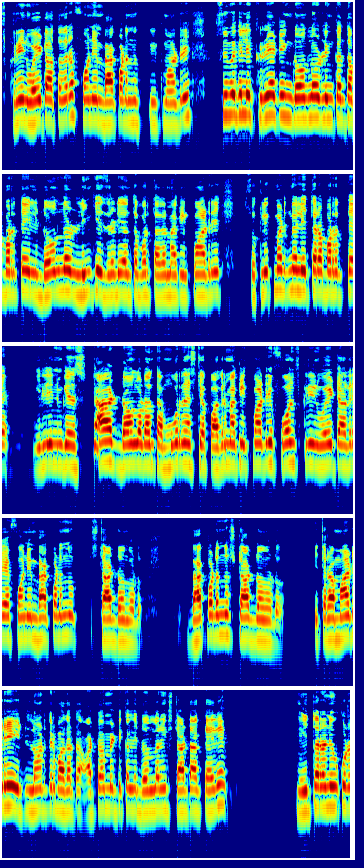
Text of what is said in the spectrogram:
ಸ್ಕ್ರೀನ್ ವೈಟ್ ಆಗ್ತಂದರೆ ಫೋನಿನ ಬ್ಯಾಕ್ ಬಟನ್ ಕ್ಲಿಕ್ ಮಾಡಿರಿ. ಸೊ ಇವಾಗ ಇಲ್ಲಿ ಕ್ರಿಯೇಟಿಂಗ್ ಡೌನ್ಲೋಡ್ ಲಿಂಕ್ ಅಂತ ಬರುತ್ತೆ. ಇಲ್ಲಿ ಡೌನ್ಲೋಡ್ ಲಿಂಕ್ ಇಸ್ ರೆಡಿ ಅಂತ ಬರುತ್ತೆ. ಅದ್ರ ಮೇಲೆ ಕ್ಲಿಕ್ ಮಾಡಿರಿ. ಸೊ ಕ್ಲಿಕ್ ಮಾಡಿದ್ಮೇಲೆ ಈ ಥರ ಬರುತ್ತೆ. ಇಲ್ಲಿ ನಿಮಗೆ ಸ್ಟಾರ್ಟ್ ಡೌನ್ಲೋಡ್ ಅಂತ ಮೂರನೇ ಸ್ಟೆಪ್ ಅದ್ರ ಮೇಲೆ ಕ್ಲಿಕ್ ಮಾಡಿರಿ. ಫೋನ್ ಸ್ಕ್ರೀನ್ ವೈಟ್ ಆದರೆ ಫೋನಿನ ಬ್ಯಾಕ್ ಬಟನ್ನು ಸ್ಟಾರ್ಟ್ ಡೌನ್ಲೋಡು ಬ್ಯಾಕ್ ಬಟನ್ನು ಸ್ಟಾರ್ಟ್ ಡೌನ್ಲೋಡು ಈ ಥರ ಮಾಡಿರಿ. ಇದು ನೋಡ್ತಿರ್ಬೋದು ಆಟೋಮೆಟಿಕಲಿ ಡೌನ್ಲೋಡಿಂಗ್ ಸ್ಟಾರ್ಟ್ ಆಗ್ತಾ ಇದೆ. ಈ ಥರ ನೀವು ಕೂಡ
